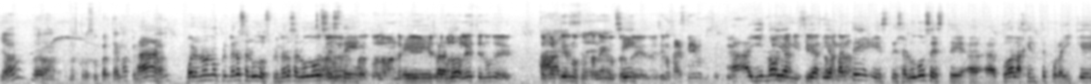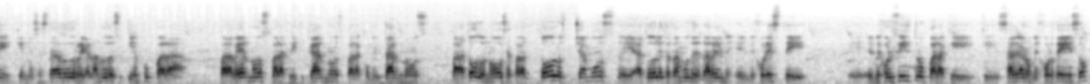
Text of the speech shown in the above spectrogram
Ya, ah, nuestro super tema Ah, principal. bueno, no, no, primero saludos, primero saludos, Saludos este, para toda la banda que, eh, que se para tomó todo- la molestia, ¿no? De compartirnos ya sus anécdotas, Sí. de, de decirnos, ¿sabes qué? Pues, este, Ah, y, no, a- a- manera. aparte, este, saludos este, a, a toda la gente por ahí que, que nos ha estado regalando de su tiempo para, para vernos, para criticarnos, para comentarnos, para todo, ¿no? O sea, para todo lo escuchamos, eh, a todo le tratamos de dar el, el mejor, este, eh, el mejor filtro para que, que salga lo mejor de eso.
